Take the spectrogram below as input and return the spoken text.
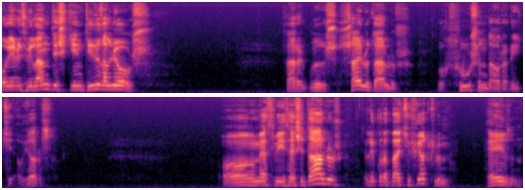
Og yfir því landi skinn dýrðaljós. Þar er Guðs sæludalur og þúsund ára ríki á jörð. Og með því þessi dalur likur að bæti fjöllum, heiðum,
